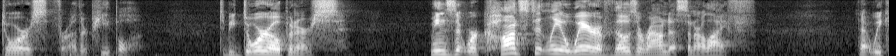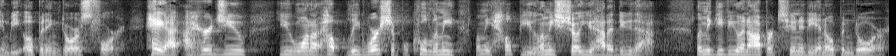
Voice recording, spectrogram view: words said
doors for other people. To be door openers means that we're constantly aware of those around us in our life that we can be opening doors for. Hey, I, I heard you you want to help lead worship. Well, cool. Let me let me help you. Let me show you how to do that. Let me give you an opportunity, an open door.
